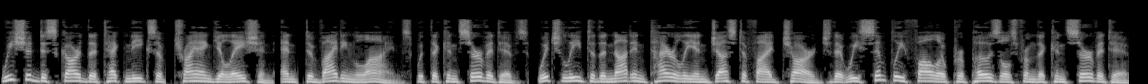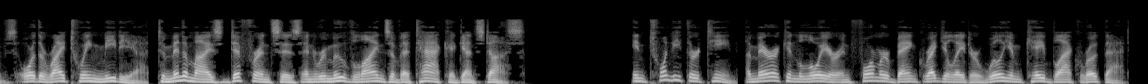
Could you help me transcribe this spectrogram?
"...we should discard the techniques of triangulation and dividing lines with the Conservatives, which lead to the not entirely unjustified charge that we simply follow proposals from the Conservatives or the right-wing media, to minimize differences and remove lines of attack against us." In 2013, American lawyer and former bank regulator William K. Black wrote that,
